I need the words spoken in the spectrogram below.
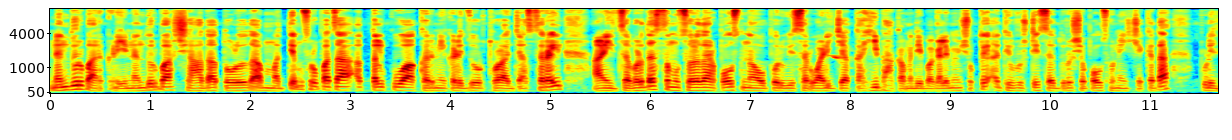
नंदुरबारकडे नंदुरबार शहादा तोळोदा मध्यम स्वरूपाचा अक्कलकुवा करणीकडे जोर थोडा जास्त राहील आणि जबरदस्त मुसळधार पाऊस नवपूर विसरवाडीच्या काही भागामध्ये बघायला मिळू शकतो अतिवृष्टी सदृश्य पाऊस होण्याची शक्यता पुढील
